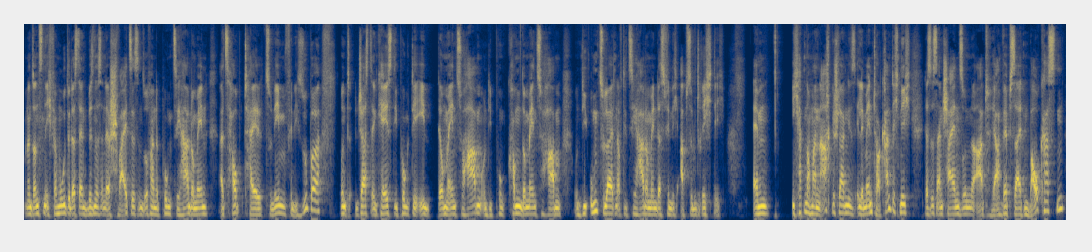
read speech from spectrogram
Und ansonsten, ich vermute, dass dein Business in der Schweiz ist. Insofern eine .ch-Domain als Hauptteil zu nehmen, finde ich super. Und just in case die .de Domain zu haben und die .com Domain zu haben und die umzuleiten auf die CH Domain, das finde ich absolut richtig. Ähm, ich habe nochmal nachgeschlagen, dieses Elementor kannte ich nicht. Das ist anscheinend so eine Art ja, Webseitenbaukasten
